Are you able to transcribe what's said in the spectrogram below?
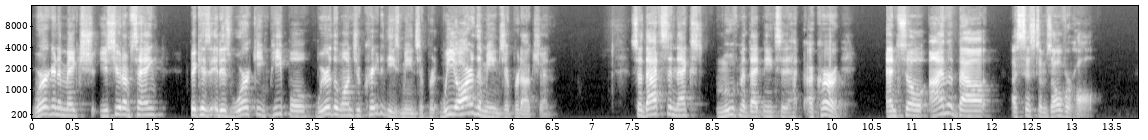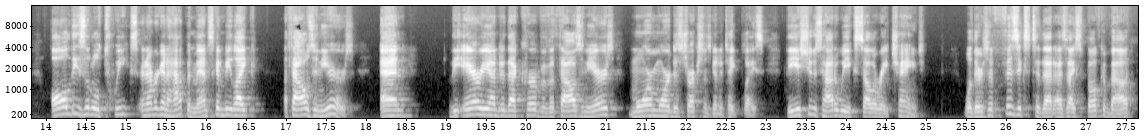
We're going to make sure, you see what I'm saying? Because it is working people. We're the ones who created these means of we are the means of production. So that's the next movement that needs to occur. And so I'm about a systems overhaul. All these little tweaks are never going to happen, man. It's going to be like a thousand years. And the area under that curve of a thousand years, more and more destruction is going to take place. The issue is how do we accelerate change? Well, there's a physics to that, as I spoke about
